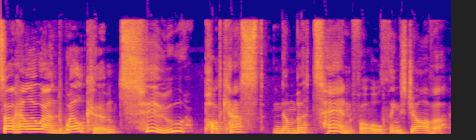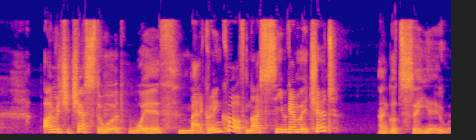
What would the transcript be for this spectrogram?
So, hello and welcome to podcast number 10 for All Things Java. I'm Richard Chesterwood with. Matt Greencroft. Nice to see you again, Richard. And good to see you.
